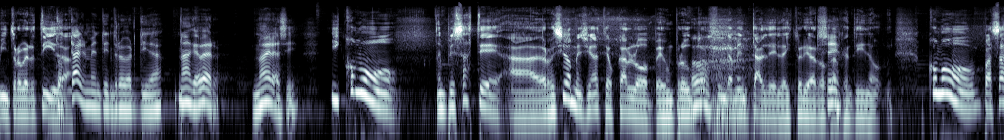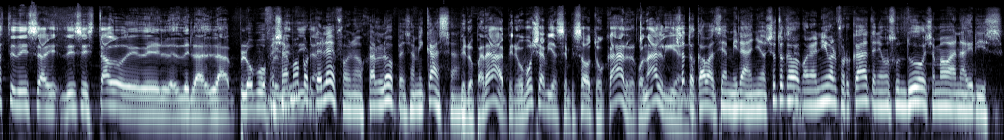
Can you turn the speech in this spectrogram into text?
introvertida. Totalmente introvertida. Nada que ver. No era así. ¿Y cómo empezaste a... Recién lo mencionaste a Oscar López, un productor Oh. fundamental de la historia del rock Sí. argentino. ¿Cómo pasaste de, esa, de ese estado de, de- de la, la plomo Me llamó por teléfono, Oscar López, a mi casa. Pero pará, pero vos ya habías empezado a tocar con alguien. Yo tocaba hacía mil años. Yo tocaba con Aníbal Forcada, teníamos un dúo que se llamaba Ana Gris,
